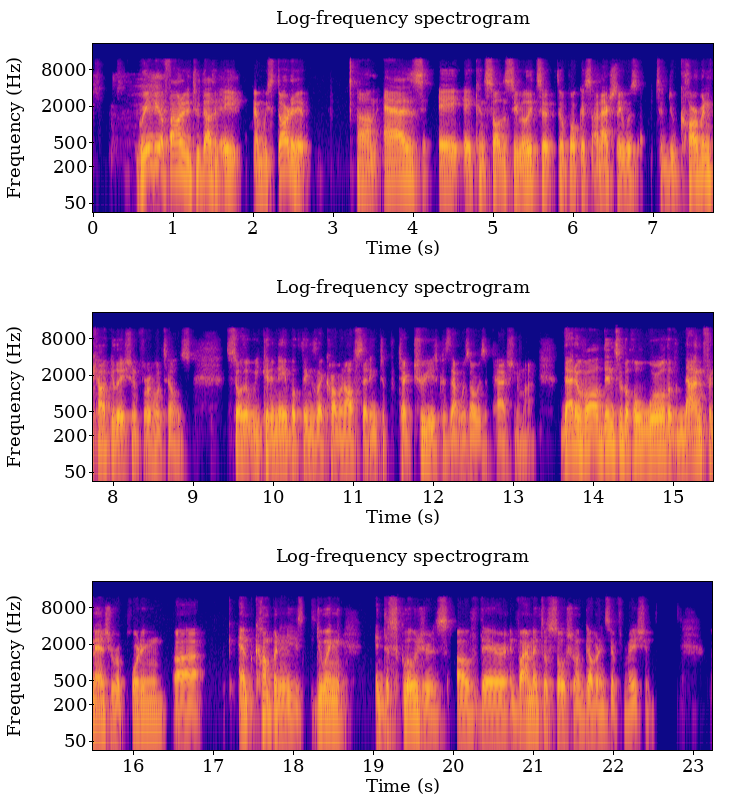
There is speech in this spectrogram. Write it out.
Greenview founded in 2008, and we started it um, as a, a, consultancy really to, to focus on actually was to do carbon calculation for hotels so that we could enable things like carbon offsetting to protect trees because that was always a passion of mine that evolved into the whole world of non-financial reporting uh, companies doing in disclosures of their environmental, social, and governance information.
